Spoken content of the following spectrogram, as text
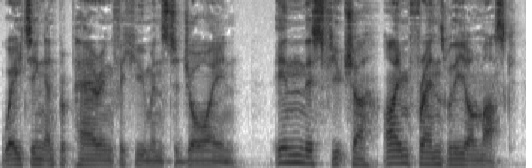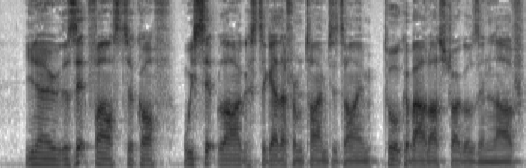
waiting and preparing for humans to join. In this future, I'm friends with Elon Musk. You know, the zip files took off, we sip lagers together from time to time, talk about our struggles in love,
